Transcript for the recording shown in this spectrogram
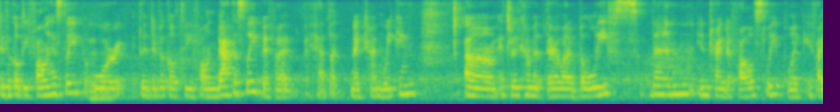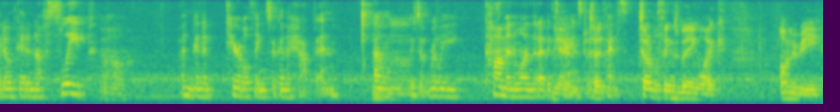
difficulty falling asleep or the difficulty falling back asleep if I've had like nighttime waking. Um, it's really common. There are a lot of beliefs then in trying to fall asleep. Like if I don't get enough sleep, Uh-huh. I'm gonna terrible things are gonna happen. Um, It's a really common one that I've experienced with Ter- clients. terrible things being like, I'm gonna be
